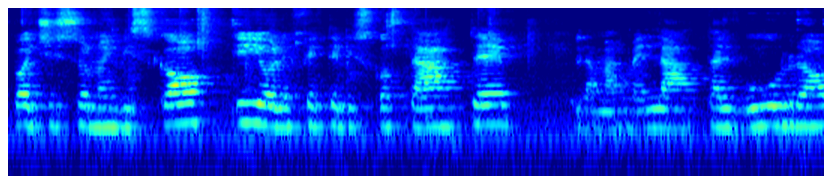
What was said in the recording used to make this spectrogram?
Poi ci sono i biscotti o le fette biscottate, la marmellata, il burro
